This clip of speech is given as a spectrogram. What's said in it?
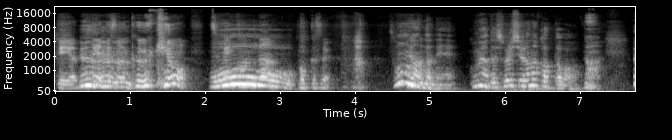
てやってうんうんうん。でその空気を詰め込んだボックスそうなんだね。ごめん私それ知らなかったわ。あそ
